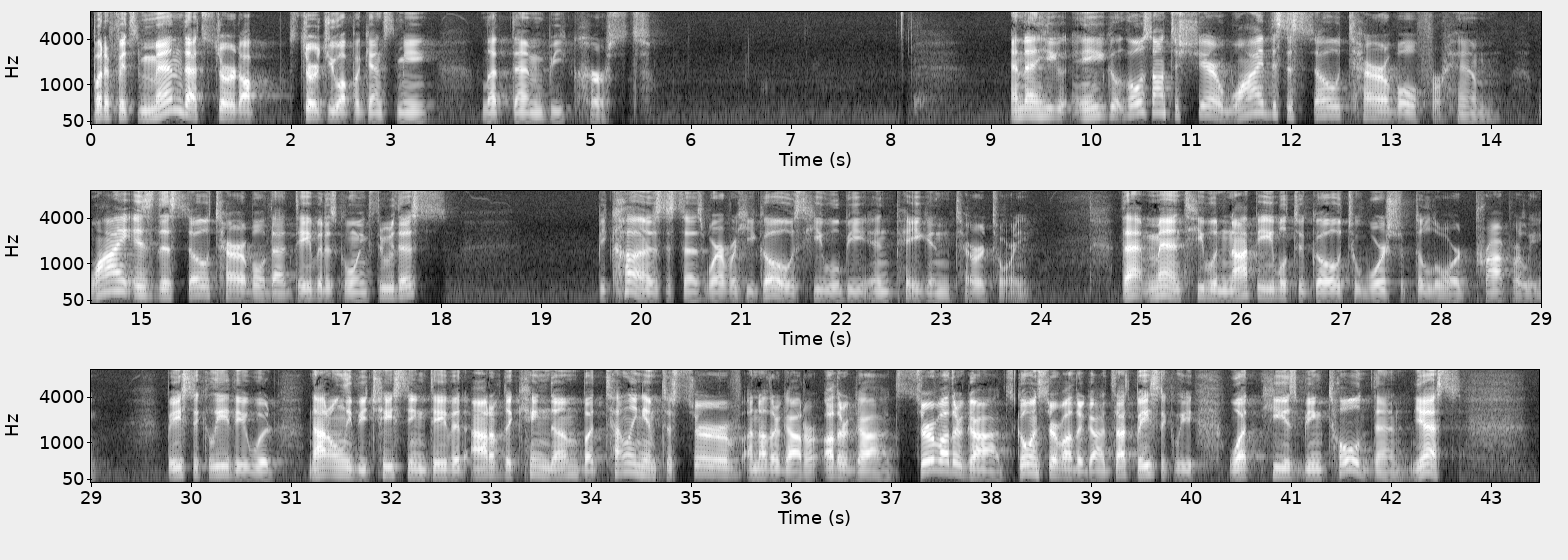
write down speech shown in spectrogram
But if it's men that stirred up stirred you up against me, let them be cursed. And then he, he goes on to share why this is so terrible for him. Why is this so terrible that David is going through this? Because it says, wherever he goes, he will be in pagan territory. That meant he would not be able to go to worship the Lord properly. Basically, they would not only be chasing David out of the kingdom, but telling him to serve another God or other gods. Serve other gods. Go and serve other gods. That's basically what he is being told then. Yes,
